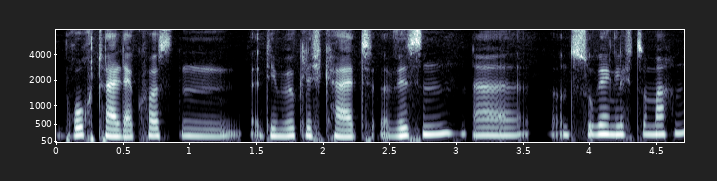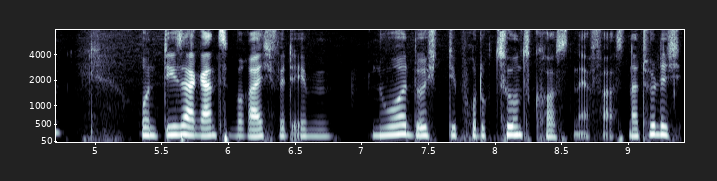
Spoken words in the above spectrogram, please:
Bruchteil der Kosten die Möglichkeit, Wissen äh, uns zugänglich zu machen. Und dieser ganze Bereich wird eben nur durch die Produktionskosten erfasst. Natürlich,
